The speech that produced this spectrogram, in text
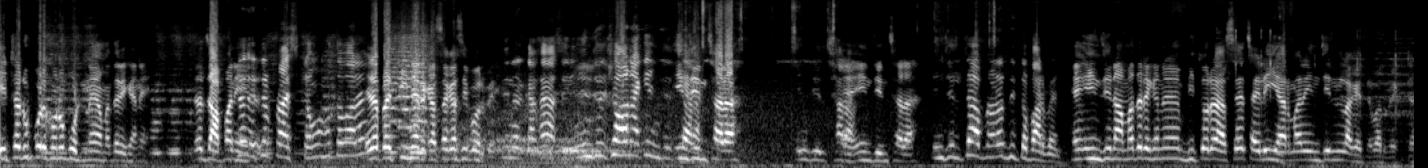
এইটার উপরে কোনো বোট নেই আমাদের এখানে। এটা জাপানি। এটার প্রাইস কেমন হতে পারে? এটা প্রায় তিনের কাছাকাছি পড়বে। তিনের কাছাকাছি। ইঞ্জিন সহ নাকি ইঞ্জিন ইঞ্জিন ছাড়া। ইঞ্জিন ছাড়া। হ্যাঁ ইঞ্জিন ছাড়া। ইঞ্জিনটা আপনারা দিতে পারবেন। হ্যাঁ ইঞ্জিন আমাদের এখানে ভিতরে আছে চাইলে ইয়ারমার ইঞ্জিন লাগাইতে পারবে একটা।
